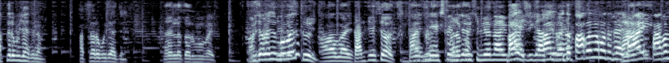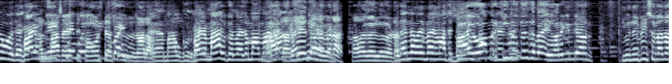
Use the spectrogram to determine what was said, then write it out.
আপনারা বুঝাই দিলাম। আপনারা বুঝাই দিন তাহলে তোর মোবাইল। বুঝা পাইছেন মোবাইল? তুই। হ্যাঁ ভাই। আছিস ভাই নেক্সট টাইম কইছিলি না ভাই ভাই তো পাগলের মতো যায় ভাই, পাগলের মতো যায় ভাই নেক্সট টাইম সমস্যা আছে তো, দাঁড়া। ভাই মাল করবে ভাই তো মা মা দাঁড়া, এই দাঁড়া, দাঁড়া, দাঁড়া কইলো বেটা। দেন না ভাই ভাই মাথা ভাই ও আমার কি করতেছে ভাই? ওরে কিন্তু তুই যদি বেশি কথা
